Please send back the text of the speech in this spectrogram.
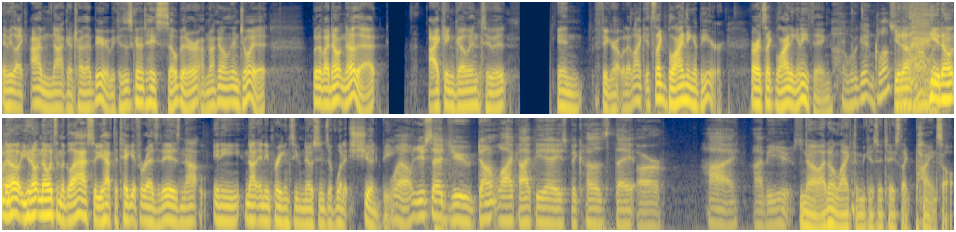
and be like, I'm not to try that beer because it's to taste so bitter. I'm not to enjoy it. But if I don't know that, I can go into it and figure out what I like. It's like blinding a beer, or it's like blinding anything. Oh, we're getting close. You that. you don't know you don't know what's in the glass, so you have to take it for as it is, not any not any preconceived notions of what it should be. Well, you said you don't like IPAs because they are high IBUs. No, I don't like them because they taste like Pine-Sol.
